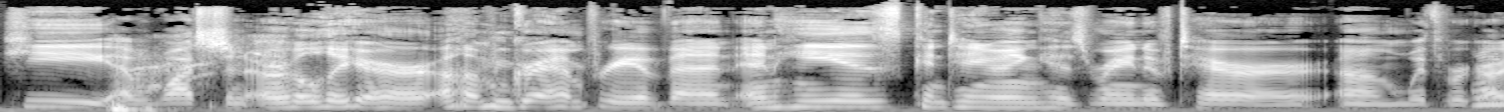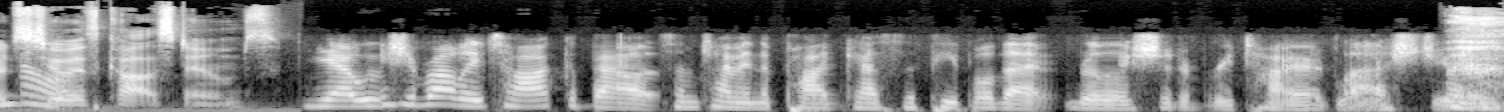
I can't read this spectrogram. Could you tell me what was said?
he I watched an earlier um, Grand Prix event, and he is continuing his reign of terror um, with regards to his costumes. Yeah, we should probably talk about sometime in the podcast the people that really should have retired last year.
